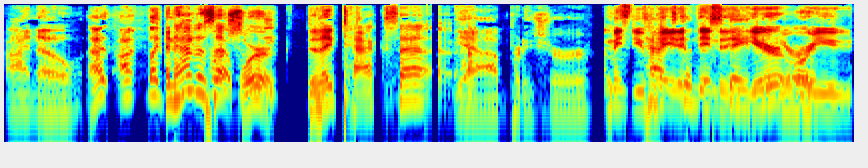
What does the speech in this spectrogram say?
I know. I, I, like, And how does that work? Do they tax that? Yeah, I'm pretty sure. I mean, do you pay it at the end of the year or you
